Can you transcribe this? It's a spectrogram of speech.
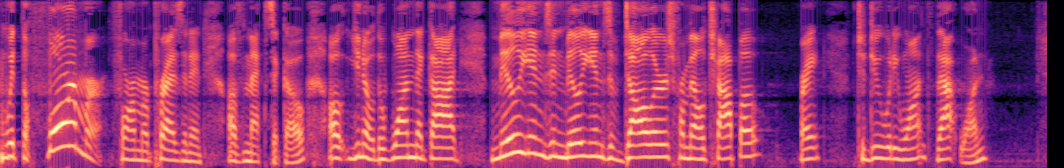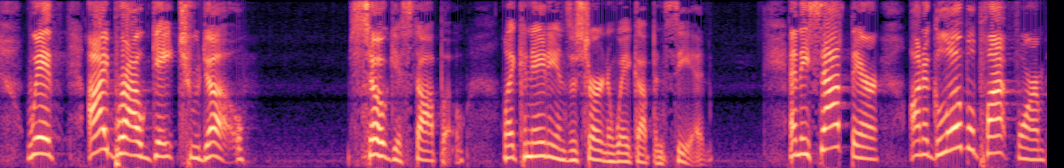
with the former former president of Mexico. Oh, you know, the one that got millions and millions of dollars from El Chapo, right? To do what he wants, that one. With eyebrow gate Trudeau. So Gestapo. Like Canadians are starting to wake up and see it. And they sat there on a global platform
